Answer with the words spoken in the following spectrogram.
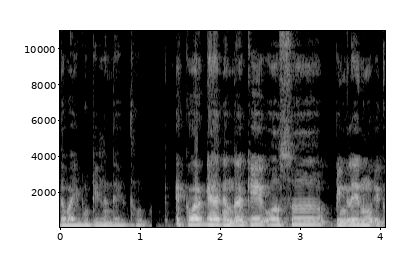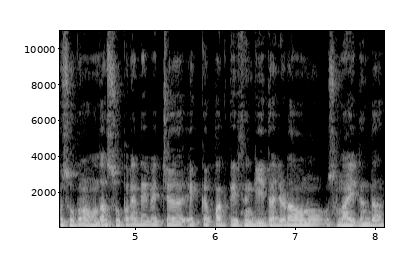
ਦਵਾਈ ਬੂਟੀ ਲੈਂਦੇ ਉੱਥੋਂ। ਇੱਕ ਵਾਰ ਕਿਹਾ ਜਾਂਦਾ ਕਿ ਉਸ ਪਿੰਗਲੇ ਨੂੰ ਇੱਕ ਸੁਪਨਾ ਆਉਂਦਾ ਸੁਪਨੇ ਦੇ ਵਿੱਚ ਇੱਕ ਭਗਤੀ ਸੰਗੀਤ ਆ ਜਿਹੜਾ ਉਹਨੂੰ ਸੁਣਾਈ ਦਿੰਦਾ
